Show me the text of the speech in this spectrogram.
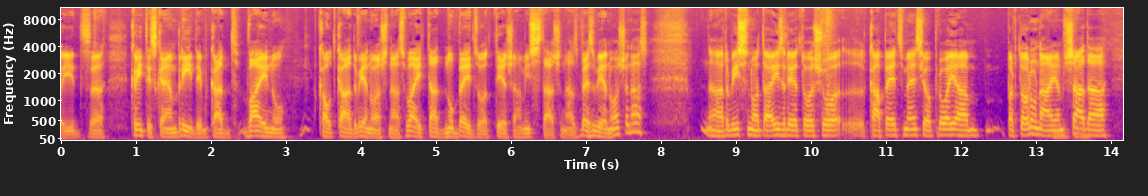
līdz uh, kritiskajam brīdim, kad vai nu kaut kāda vienošanās, vai tad nu beidzot tiešām izstāšanās bez vienošanās. Ar visu no tā izrietošo, kāpēc mēs joprojām par to runājam šādā veidā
